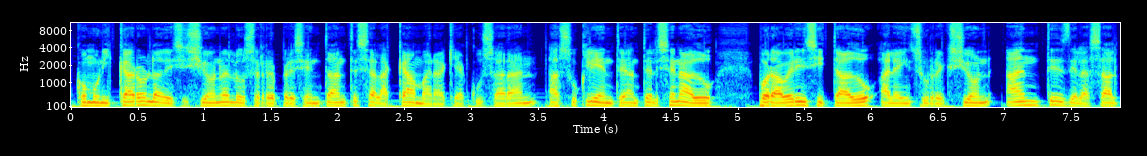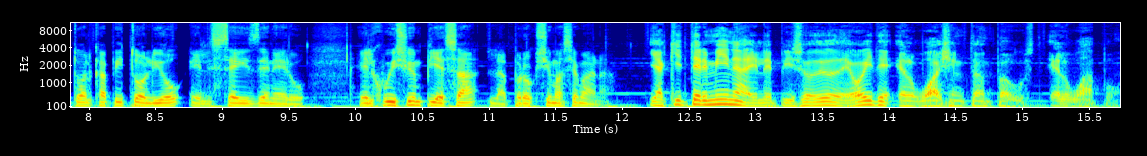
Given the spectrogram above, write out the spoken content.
comunicaron la decisión a los representantes a la Cámara que acusarán a su cliente ante el Senado por haber incitado a la insurrección antes del asalto al Capitolio el 6 de enero. El juicio empieza la próxima semana. Y aquí termina el episodio de hoy de El Washington Post, El Guapo.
